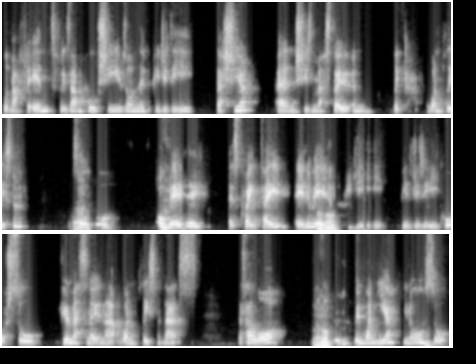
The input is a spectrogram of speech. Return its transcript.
like my friend, for example, she was on the PGDE this year and she's missed out on like one placement. So Hmm. already it's quite tight anyway, in Uh-huh. PGE, PGDE course. So if you're missing out on that one placement, that's that's a lot I know. in one year, you know. Hmm. So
